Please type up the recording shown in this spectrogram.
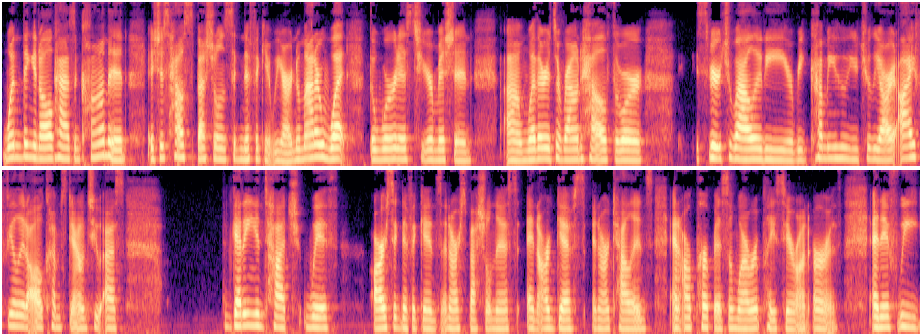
one thing it all has in common is just how special and significant we are. No matter what the word is to your mission, um, whether it's around health or spirituality or becoming who you truly are, I feel it all comes down to us getting in touch with our significance and our specialness and our gifts and our talents and our purpose and why we're placed here on earth. And if we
